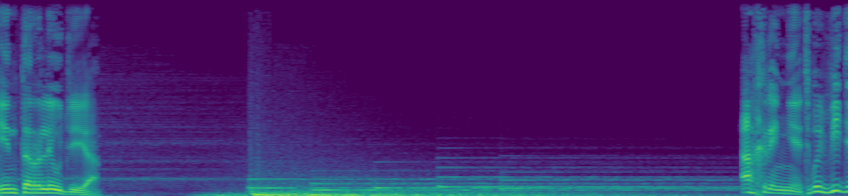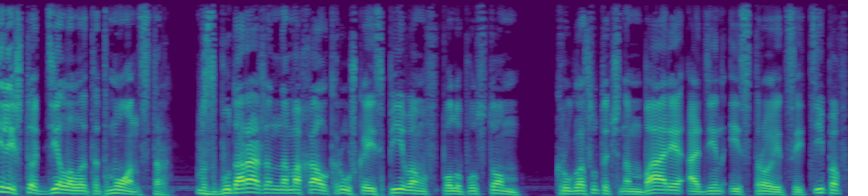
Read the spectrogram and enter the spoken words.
Интерлюдия. «Охренеть! Вы видели, что делал этот монстр?» Взбудораженно махал кружкой с пивом в полупустом круглосуточном баре один из троицы типов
